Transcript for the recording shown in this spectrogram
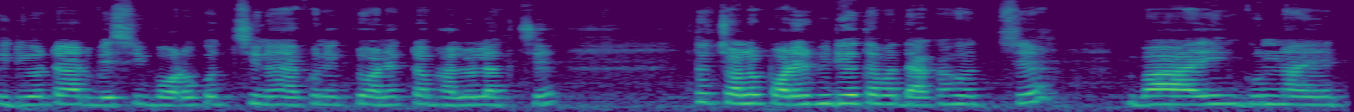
ভিডিওটা আর বেশি বড় করছি না, এখন একটু অনেকটা ভালো লাগছে। তো চলো পরের ভিডিওতে আবার দেখা হচ্ছে। বাই গুড নাইট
